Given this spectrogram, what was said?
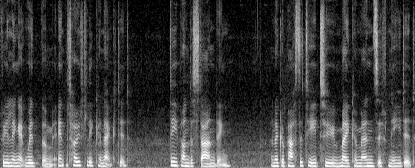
feeling it with them, in, totally connected, deep understanding, and a capacity to make amends if needed,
